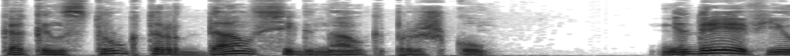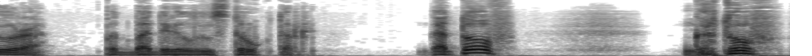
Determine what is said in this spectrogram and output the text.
как инструктор дал сигнал к прыжку. — Не дрейф, Юра, — подбодрил инструктор. — Готов? — Готов.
